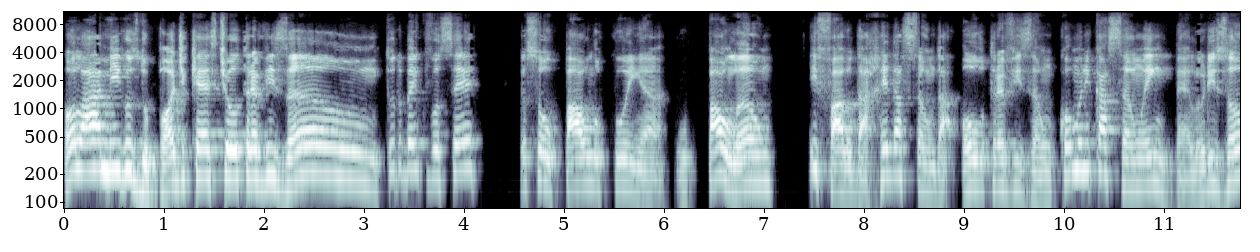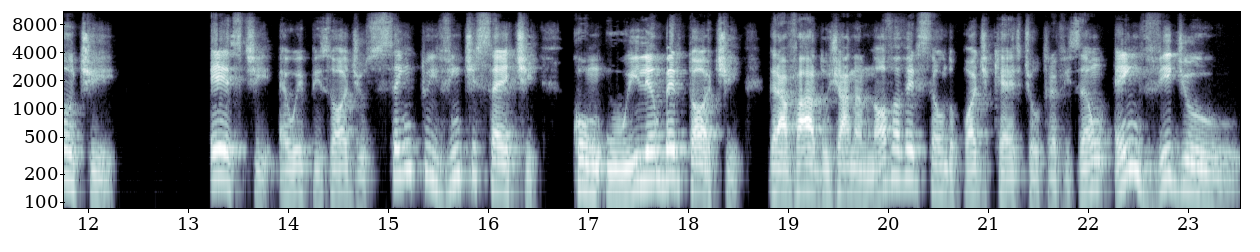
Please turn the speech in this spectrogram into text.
Olá, amigos do podcast Outra Visão. Tudo bem com você? Eu sou o Paulo Cunha, o Paulão, e falo da redação da Outra Visão Comunicação em Belo Horizonte. Este é o episódio 127 com William Bertotti, gravado já na nova versão do podcast Outra Visão em vídeo.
